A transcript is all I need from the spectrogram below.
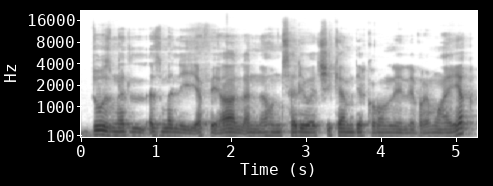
دوز من هاد الأزمة اللي هي فيها لأنه نساليو هادشي كامل ديال كورونا اللي vraiment عيق.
